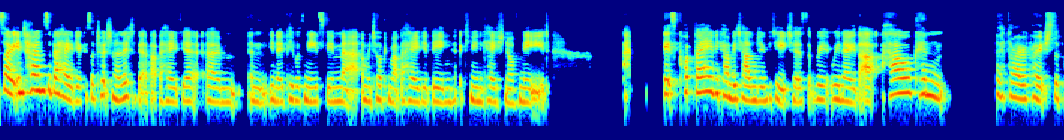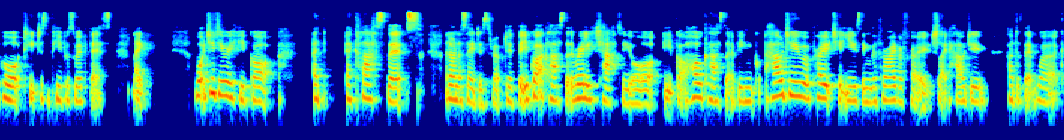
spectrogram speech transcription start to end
so in terms of behavior because i've touched on a little bit about behavior um and you know people's needs being met and we're talking about behavior being a communication of need. It's behavior can be challenging for teachers we, we know that. How can the Thrive approach support teachers and pupils with this? Like, what do you do if you've got a, a class that's I don't want to say disruptive, but you've got a class that are really chatty, or you've got a whole class that have been. How do you approach it using the Thrive approach? Like, how do you how does it work?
